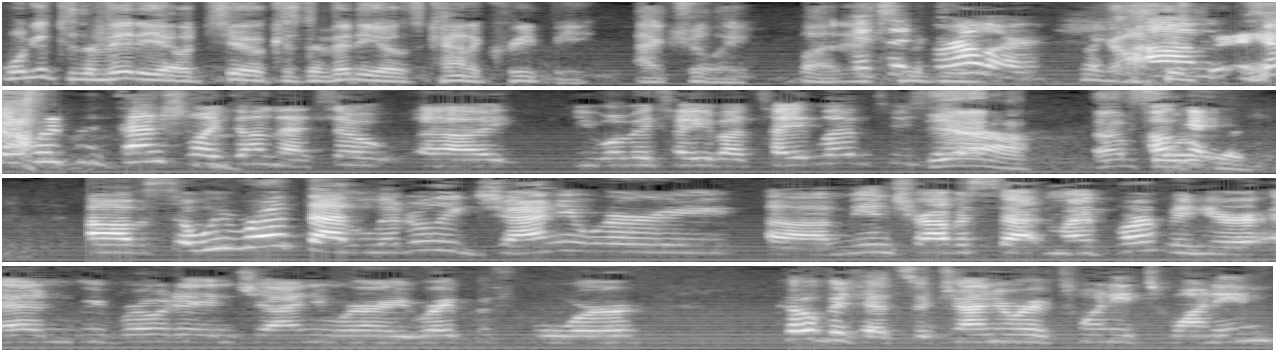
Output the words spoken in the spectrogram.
we'll get to the video too because the video is kind of creepy, actually. But It's a thriller. Like, Um, yeah, It was intentionally done that. So, uh, you want me to tell you about Tight you yeah, absolutely. Um, so we wrote that literally January. Uh, me and Travis sat in my apartment here, and we wrote it in January, right before COVID hit. So January of 2020,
